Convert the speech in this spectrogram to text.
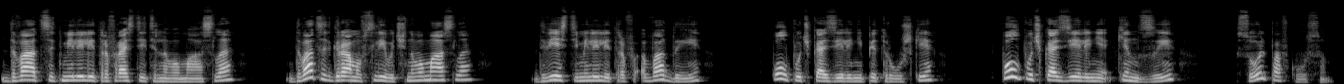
20 миллилитров растительного масла, 20 граммов сливочного масла, 200 миллилитров воды, полпучка зелени петрушки, полпучка зелени кинзы, соль по вкусу.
